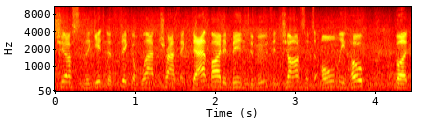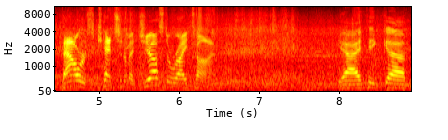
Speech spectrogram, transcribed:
just to get in the thick of lap traffic. That might have been DeMuth and Johnson's only hope, but Bowers catching him at just the right time. Yeah, I think um,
